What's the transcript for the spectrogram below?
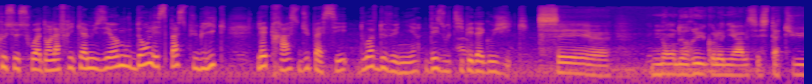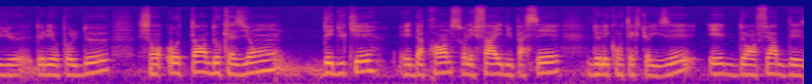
que ce soit dans l'Africa Museum ou dans l'espace public. Les traces du passé doivent devenir des outils pédagogiques. C'est euh, noms de rue coloniales, ces statues de Léopold II, sont autant d'occasions d'éduquer et d'apprendre sur les failles du passé, de les contextualiser et d'en faire des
